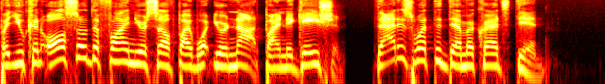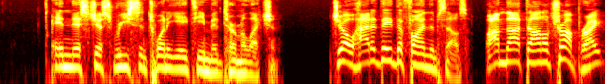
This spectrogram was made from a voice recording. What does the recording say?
But you can also define yourself by what you're not, by negation. That is what the Democrats did in this just recent 2018 midterm election. Joe, how did they define themselves? I'm not Donald Trump, right?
